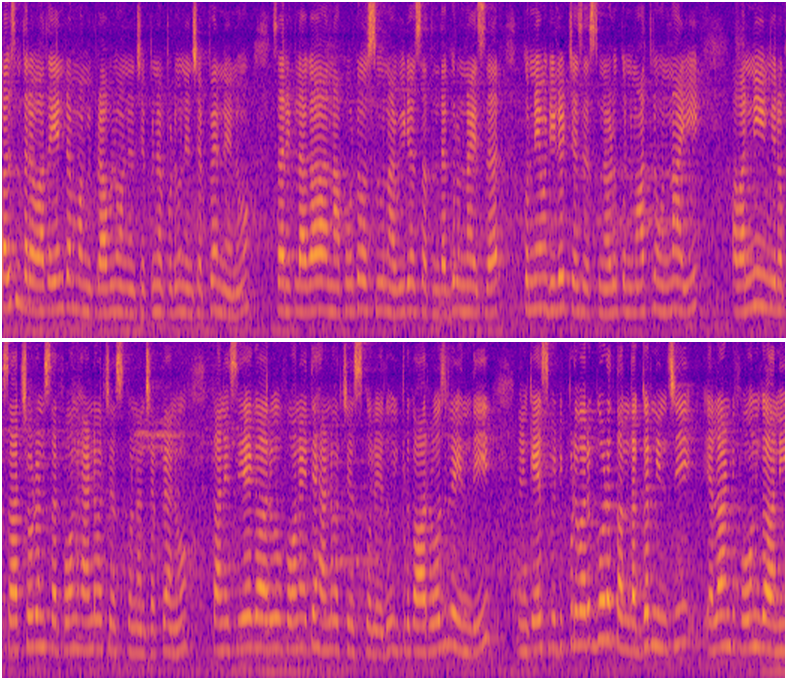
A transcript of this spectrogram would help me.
కలిసిన తర్వాత ఏంటమ్మా మీ ప్రాబ్లం అని నేను చెప్పినప్పుడు నేను చెప్పాను నేను సార్ ఇట్లాగా నా ఫొటోస్ నా వీడియోస్ అతని దగ్గర ఉన్నాయి సార్. కొన్ని ఏమో డిలీట్ చేసేస్తున్నాడు కొన్ని మాత్రం ఉన్నాయి. అవన్నీ మీరు ఒకసారి చూడండి సార్ ఫోన్ హ్యాండ్ ఓవర్ చేసుకోండి అని చెప్పాను. కానీ సిఏ గారు ఫోన్ అయితే హ్యాండ్ ఓవర్ చేసుకోలేదు. ఇప్పుడు ఆరు రోజులు అయింది. నేను కేసు పెట్టి ఇప్పటి వరకు కూడా తన దగ్గర నుంచి ఎలాంటి ఫోన్ కానీ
